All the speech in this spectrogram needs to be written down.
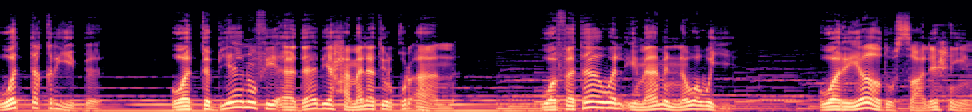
والتقريب والتبيان في آداب حملة القرآن وفتاوى الإمام النووي ورياض الصالحين.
